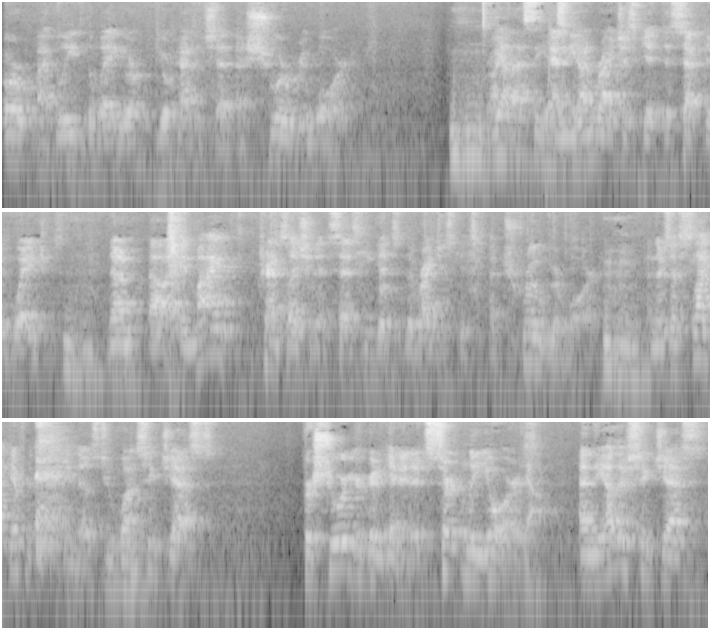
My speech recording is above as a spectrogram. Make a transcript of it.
sure, I believe the way your, your passage said, a sure reward. Mm-hmm. Right? Yeah, that's the And the unrighteous get deceptive wages. Mm-hmm. Now, uh, in my translation, it says he gets the righteous gets a true reward, mm-hmm. and there's a slight difference between those two. One suggests for sure you're going to get it; it's certainly yours, yeah. and the other suggests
